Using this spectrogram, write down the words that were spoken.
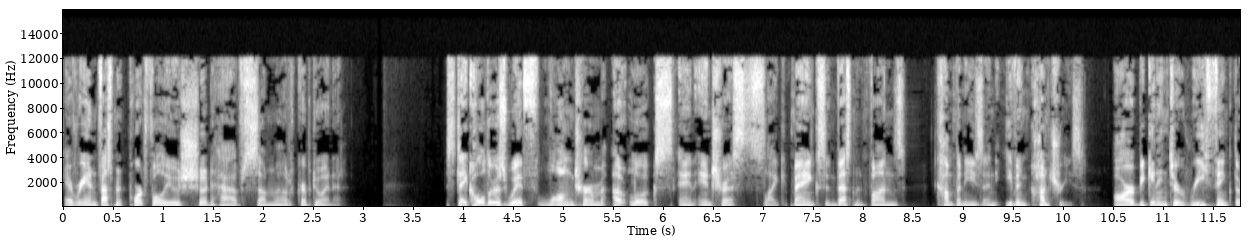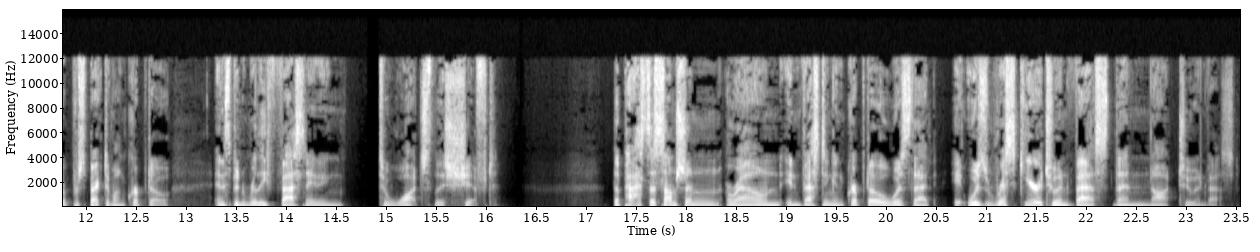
every investment portfolio should have some amount of crypto in it. Stakeholders with long-term outlooks and interests like banks, investment funds, companies, and even countries are beginning to rethink their perspective on crypto. And it's been really fascinating to watch this shift. The past assumption around investing in crypto was that it was riskier to invest than not to invest.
